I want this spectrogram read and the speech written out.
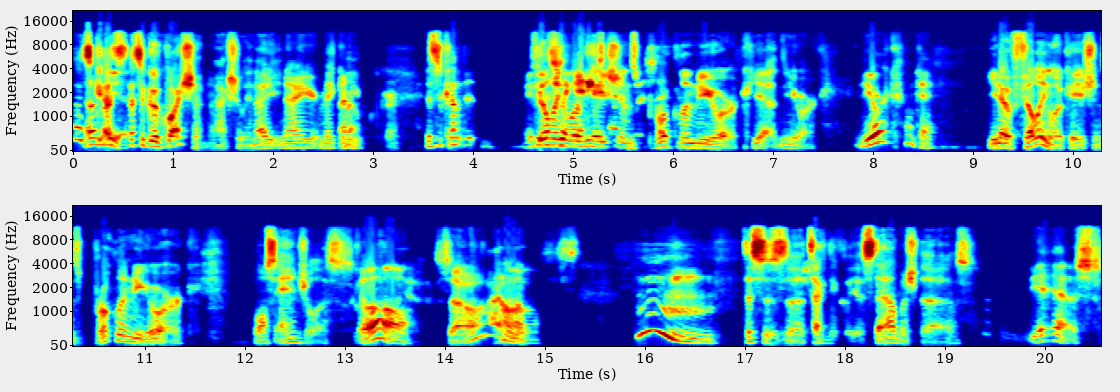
That's, don't know that's, a good question. Actually, now you- now you're making me. This is kind of maybe filming like locations. Brooklyn, New York. Yeah, New York. New York. Okay. You know, filming locations: Brooklyn, New York, Los Angeles. Oh. California. So I don't know. Hmm. This is uh, technically established as. Yes.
